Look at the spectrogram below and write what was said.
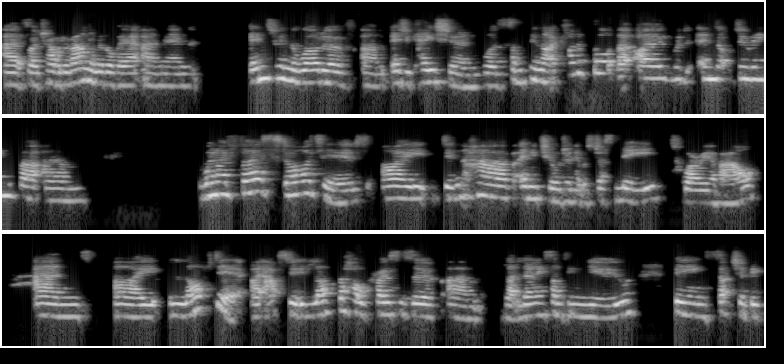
Uh, so I traveled around a little bit and then entering the world of um, education was something that I kind of thought that I would end up doing. But um, when I first started, I didn't have any children. It was just me to worry about and I loved it. I absolutely loved the whole process of um, like learning something new, being such a big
